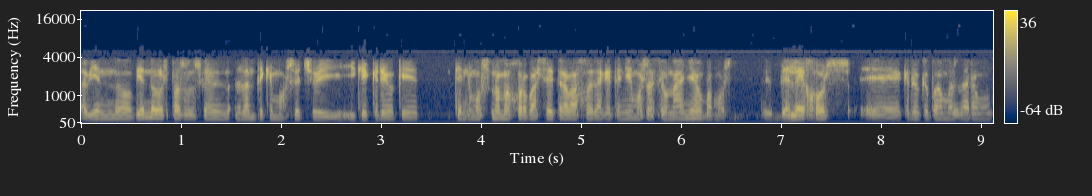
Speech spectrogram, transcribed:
habiendo, viendo los pasos adelante que hemos hecho y, que creo que tenemos una mejor base de trabajo de la que teníamos hace un año, vamos, de, lejos, eh, creo que podemos dar un,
